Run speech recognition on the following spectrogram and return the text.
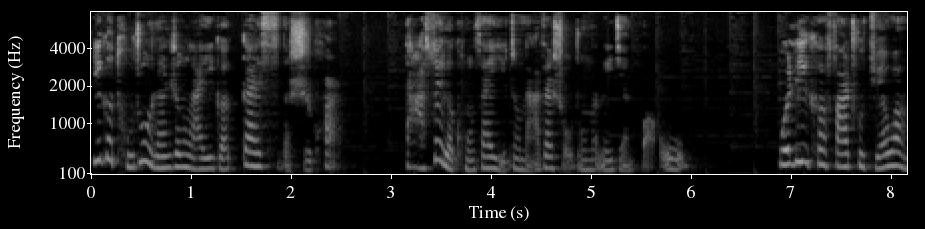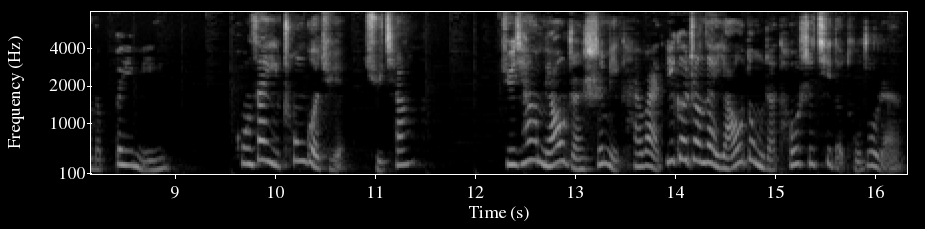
一个土著人扔来一个该死的石块，打碎了孔塞伊正拿在手中的那件宝物。我立刻发出绝望的悲鸣。孔塞伊冲过去取枪。举枪瞄准十米开外一个正在摇动着投石器的土著人，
